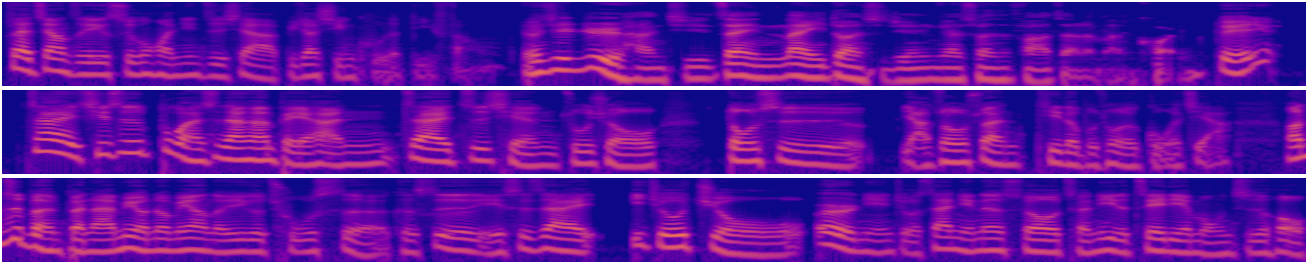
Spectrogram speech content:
在这样子一个时空环境之下比较辛苦的地方。尤其日韩，其实，在那一段时间应该算是发展的蛮快的。对，因为在其实不管是南韩、北韩，在之前足球。都是亚洲算踢得不错的国家，然后日本本来没有那么样的一个出色，可是也是在一九九二年、九三年的时候成立了 J 联盟之后，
